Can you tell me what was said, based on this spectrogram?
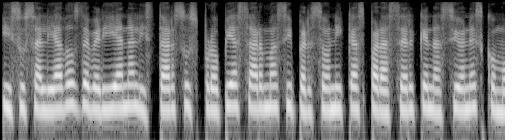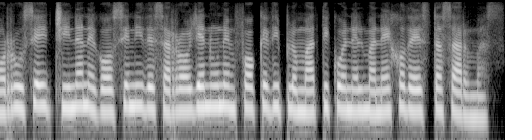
y sus aliados deberían alistar sus propias armas hipersónicas para hacer que naciones como Rusia y China negocien y desarrollen un enfoque diplomático en el manejo de estas armas.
